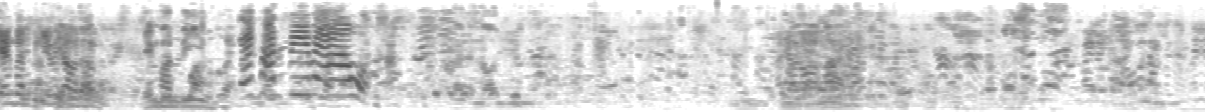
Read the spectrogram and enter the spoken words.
แก๊งพันปีไม่เอานะแกงพันปีด้วยแกงพันปีไม่เอาเราจะนอนอยู่นะเดี๋ยวรอมา ไม่เลยเอาหนังไม่รีบ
